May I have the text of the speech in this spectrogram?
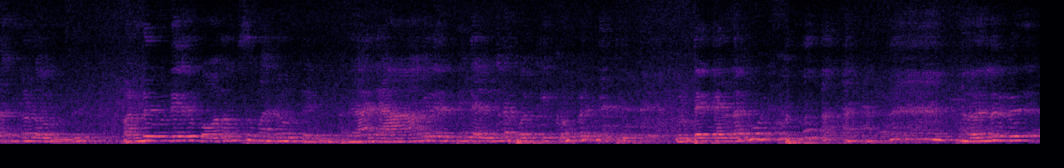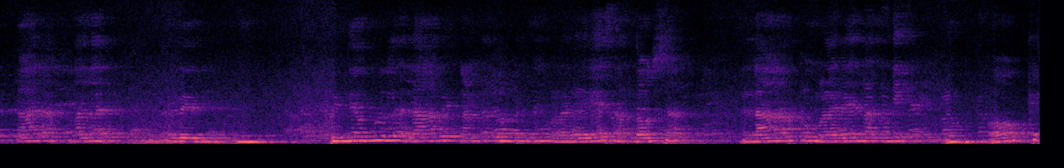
സങ്കടമുണ്ട് പണ്ട് ഇവിടെ ഒരു ബോധംസ് മരം ഉണ്ടായിരുന്നു. ഞാൻ രാവിലെ എത്തിയിട്ട് എല്ലാം പൊക്കിക്കൊണ്ടിട്ട് കുട്ടികൾക്കെല്ലാം കൊടുക്കും. അതെല്ലാം ഒരു കാലം നല്ല ഒരു ഉം. പിന്നെ ഒന്നുമില്ല എല്ലാവരും കണ്ടതുകൊണ്ട് തന്നെ വളരെ സന്തോഷം. എല്ലാവർക്കും വളരെ നന്ദി. ഓക്കെ.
